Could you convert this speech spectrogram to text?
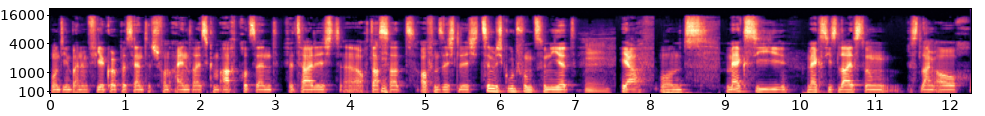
und ihn bei einem Field Goal Percentage von 31,8% verteidigt. Äh, auch das hm. hat offensichtlich ziemlich gut funktioniert. Hm. Ja, und Maxi Maxis Leistung bislang auch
